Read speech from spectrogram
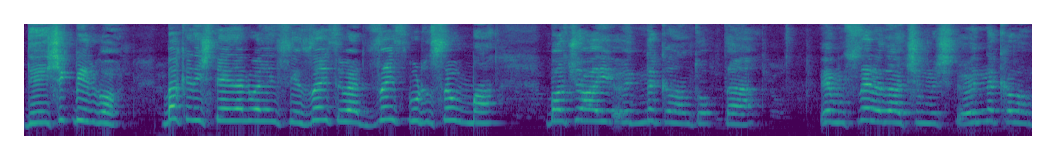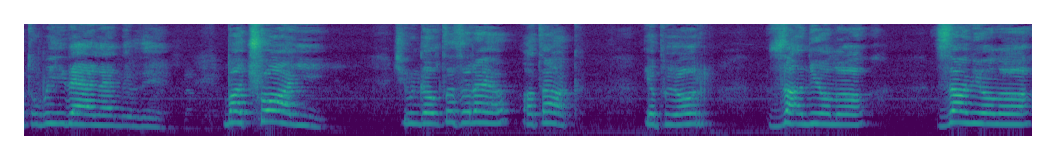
Değişik bir gol. Bakın işte Ener Valencia Zeiss'e verdi. Zeiss vurdu savunma. Batshuayi önünde kalan topta. Ve Muslera da açılmıştı. Önüne kalan topu iyi değerlendirdi. Batshuayi. Şimdi Galatasaray atak yapıyor. Zaniolo. Zaniolo.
